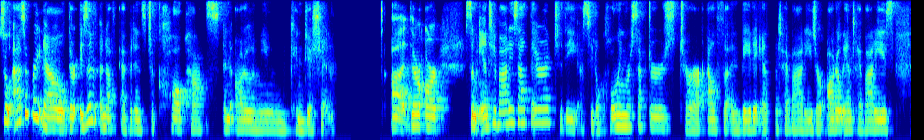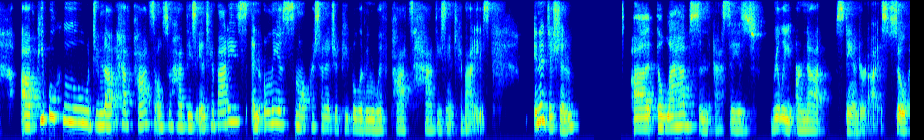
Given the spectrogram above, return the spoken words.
So as of right now there isn't enough evidence to call pots an autoimmune condition. Uh, there are some antibodies out there to the acetylcholine receptors, to our alpha and beta antibodies or autoantibodies. Uh, people who do not have POTS also have these antibodies, and only a small percentage of people living with POTS have these antibodies. In addition, uh, the labs and assays really are not standardized. So,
